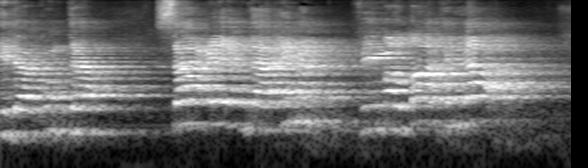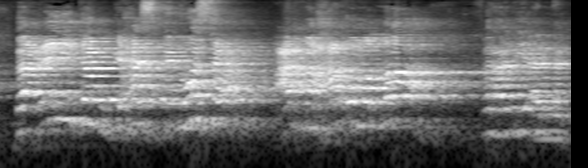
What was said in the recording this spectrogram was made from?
إذا كنت ساعيا دائما في مرضاة الله بعيدا بحسب الوسع عما حرم الله فهنيئا لك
